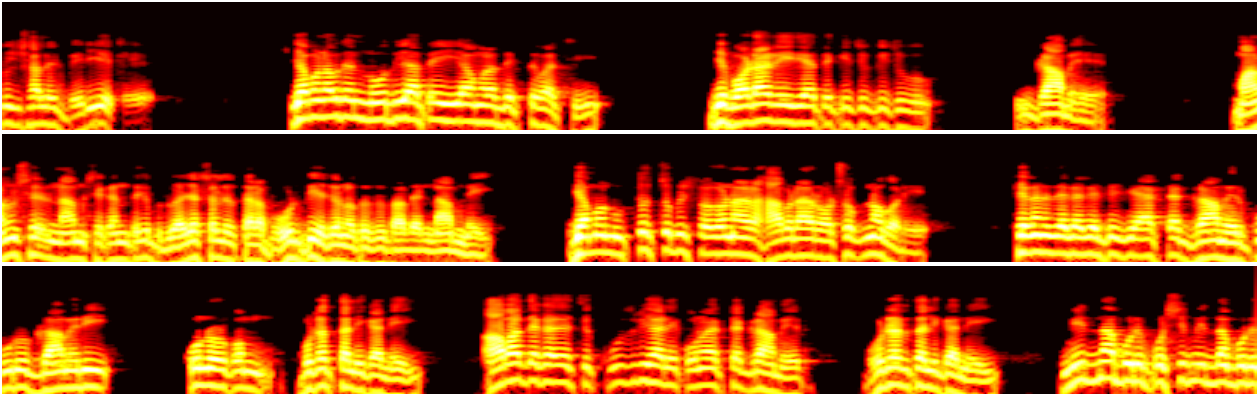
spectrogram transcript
দুই সালের বেরিয়েছে, যেমন আমাদের নদিয়াতেই আমরা দেখতে পাচ্ছি যে বর্ডার এরিয়াতে কিছু কিছু গ্রামে মানুষের নাম সেখান থেকে দু হাজার সালে তারা ভোট দিয়েছেন, অথচ তাদের নাম নেই। যেমন উত্তর চব্বিশ পরগনার হাবড়ার অশোকনগরে সেখানে দেখা গেছে যে একটা গ্রামের, পুরো গ্রামেরই কোনো রকম ভোটার তালিকা নেই। আবার দেখা যাচ্ছে কুচবিহারে কোনো একটা গ্রামের ভোটার তালিকা নেই। মিদনাপুরে, পশ্চিম মিদনাপুরে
